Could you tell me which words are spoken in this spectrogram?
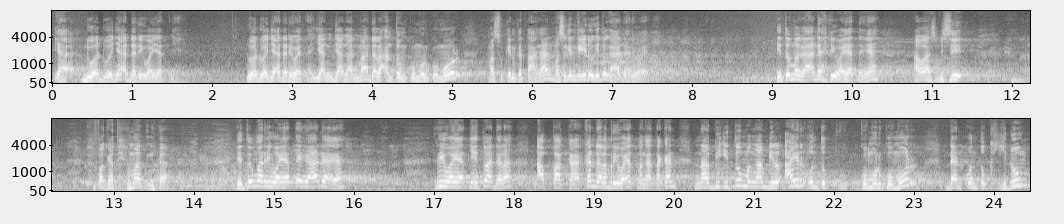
ya dua-duanya ada riwayatnya. Dua-duanya ada riwayatnya. Yang jangan mah adalah antum kumur-kumur masukin ke tangan masukin ke hidung. Itu nggak ada riwayat. Itu mah nggak ada riwayatnya ya. Awas bisi. Pakai hemat enggak itu mah riwayatnya nggak ada ya riwayatnya itu adalah apakah kan dalam riwayat mengatakan Nabi itu mengambil air untuk kumur-kumur dan untuk hidung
